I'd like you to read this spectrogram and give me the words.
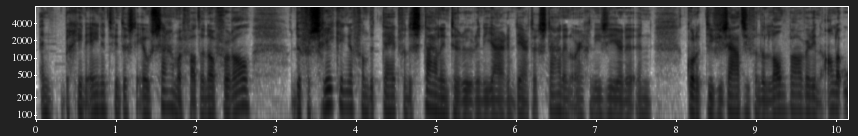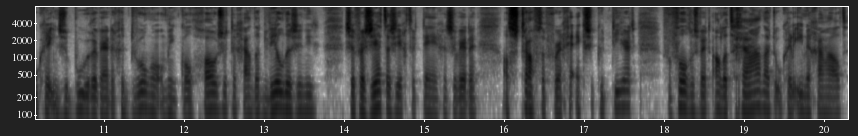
en begin 21e eeuw samenvat. En dan vooral de verschrikkingen van de tijd van de Stalin-terreur in de jaren 30. Stalin organiseerde een collectivisatie van de landbouw, waarin alle Oekraïnse boeren werden gedwongen om in kolgozen te gaan. Dat wilden ze niet. Ze verzetten zich ertegen. Ze werden als straf ervoor geëxecuteerd. Vervolgens werd al het graan uit Oekraïne gehaald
